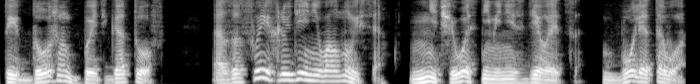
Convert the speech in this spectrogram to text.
ты должен быть готов. А за своих людей не волнуйся, ничего с ними не сделается. Более того,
